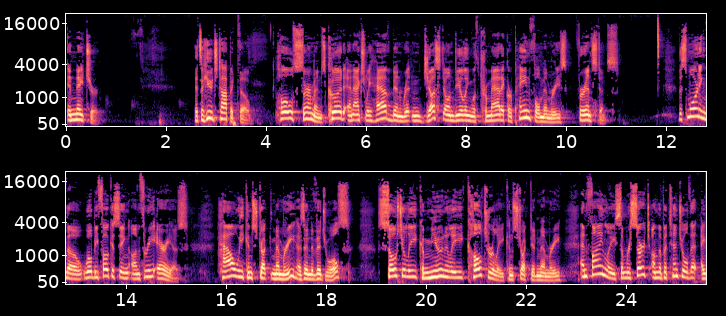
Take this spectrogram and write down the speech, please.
in nature. It's a huge topic, though. Whole sermons could and actually have been written just on dealing with traumatic or painful memories, for instance. This morning, though, we'll be focusing on three areas how we construct memory as individuals, socially, communally, culturally constructed memory, and finally, some research on the potential that a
